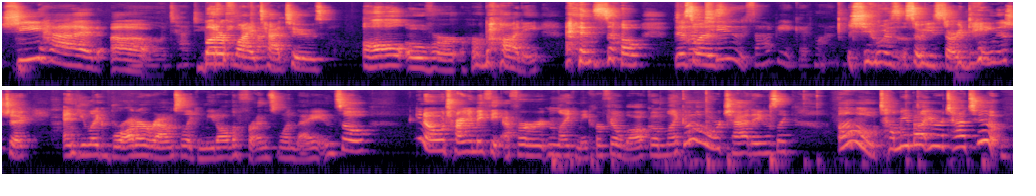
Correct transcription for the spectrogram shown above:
She had uh, oh, tattoos. butterfly tattoos all over her body, and so this was tattoos. That would be a good one. she was so he started dating this chick and he like brought her around to like meet all the friends one night. And so you know trying to make the effort and like make her feel welcome like oh we're chatting. It was like oh tell me about your tattoo.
